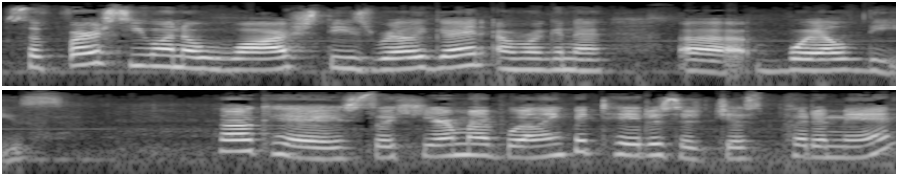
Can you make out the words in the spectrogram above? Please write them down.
So first you want to wash these really good and we're going to uh, boil these. Okay, so here my boiling potatoes, I just put them in.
